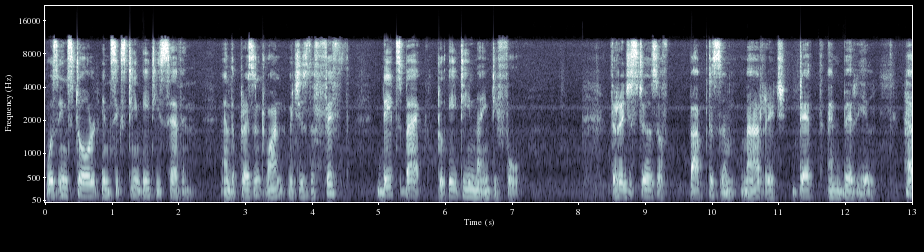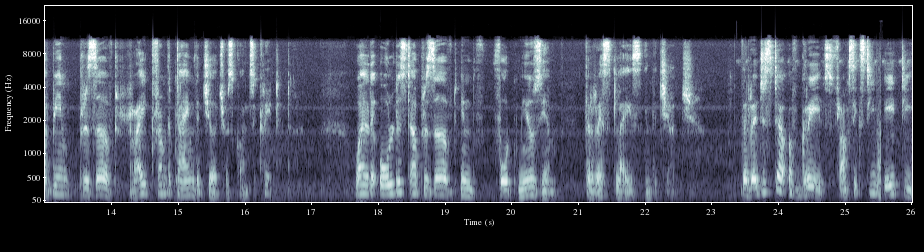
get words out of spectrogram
was installed in 1687, and the present one, which is the fifth, dates back to 1894. The registers of baptism, marriage, death, and burial have been preserved right from the time the church was consecrated. While the oldest are preserved in Fort Museum, the rest lies in the church. The register of graves from 1680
